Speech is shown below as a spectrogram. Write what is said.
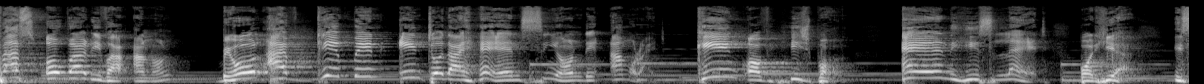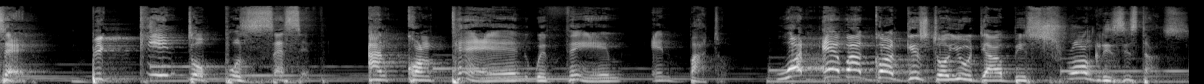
pass over river Arnon. Behold, I've given into thy hand Sihon the Amorite, king of Heshbon, and his land. But here, he said, Begin to possess it and contend with him in battle. Whatever God gives to you, there will be strong resistance.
